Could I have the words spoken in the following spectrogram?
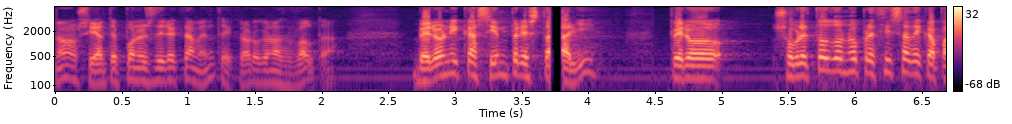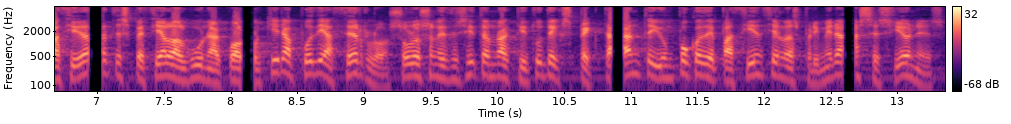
No, si ya te pones directamente, claro que no hace falta. Verónica siempre está allí, pero sobre todo no precisa de capacidad especial alguna, cualquiera puede hacerlo, solo se necesita una actitud expectante y un poco de paciencia en las primeras sesiones.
